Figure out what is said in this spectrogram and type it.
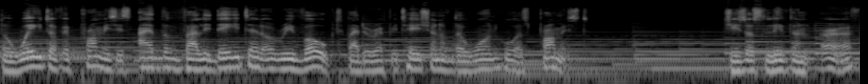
The weight of a promise is either validated or revoked by the reputation of the one who has promised. Jesus lived on earth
